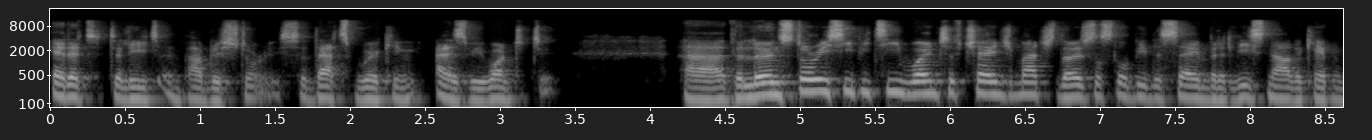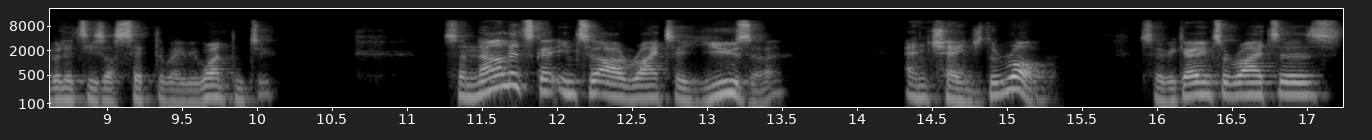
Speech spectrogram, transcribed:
edit, delete, and publish stories. So that's working as we wanted to. Uh, the learn story CPT won't have changed much. Those will still be the same, but at least now the capabilities are set the way we want them to. So now let's go into our writer user and change the role. So we go into writers,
